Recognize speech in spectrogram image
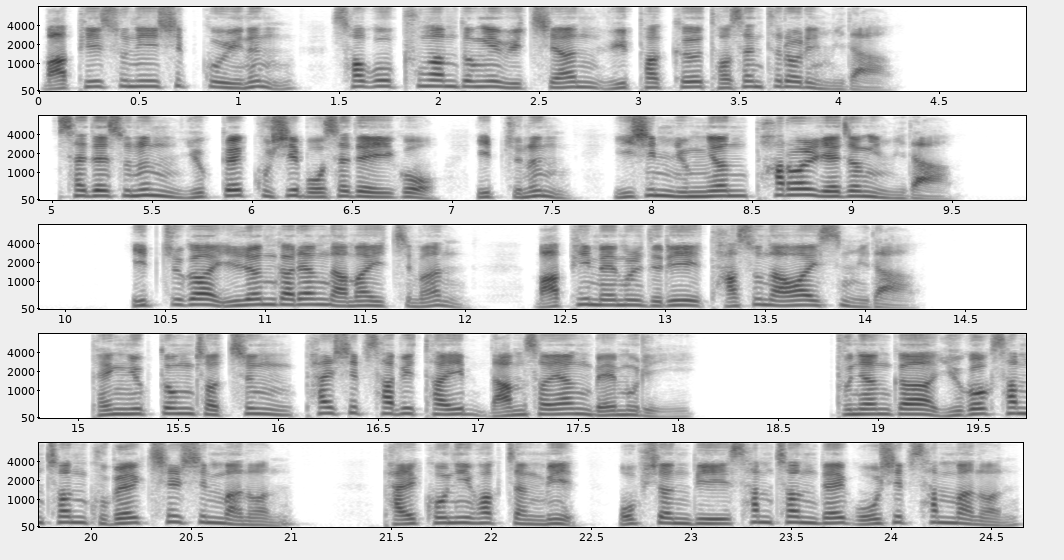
마피 순위 19위는 서구 풍암동에 위치한 위파크 더 센트럴입니다. 세대수는 695세대이고 입주는 26년 8월 예정입니다. 입주가 1년가량 남아있지만 마피 매물들이 다수 나와 있습니다. 106동 저층 84비 타입 남서양 매물이 분양가 6억 3,970만원, 발코니 확장 및 옵션비 3,153만원,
